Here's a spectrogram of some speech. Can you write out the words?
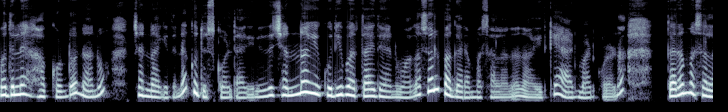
ಮೊದಲೇ ಹಾಕ್ಕೊಂಡು ನಾನು ಚೆನ್ನಾಗಿ ಇದನ್ನು ಕುದಿಸ್ಕೊಳ್ತಾ ಇದ್ದೀನಿ. ಇದು ಚೆನ್ನಾಗಿ ಕುದಿ ಬರ್ತಾ ಇದೆ ಅನ್ನುವಾಗ ಸ್ವಲ್ಪ ಗರಂ ಮಸಾಲಾನ ನಾವು ಇದಕ್ಕೆ ಆ್ಯಡ್ ಮಾಡ್ಕೊಳ್ಳೋಣ. ಗರಂ ಮಸಾಲ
